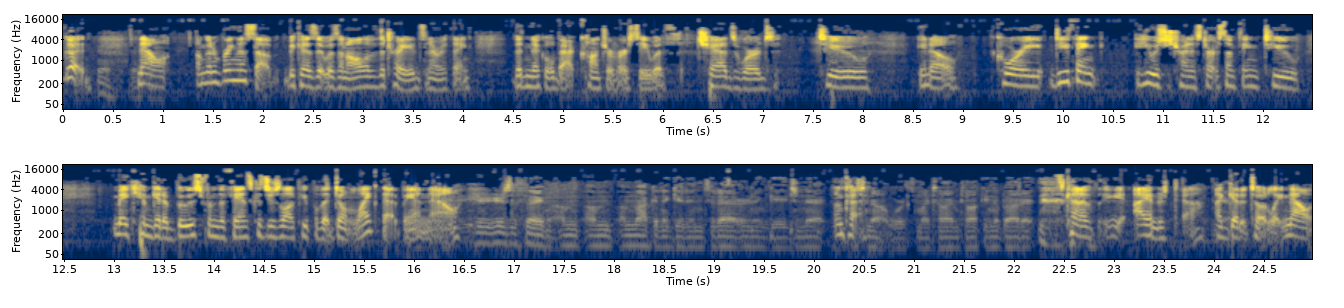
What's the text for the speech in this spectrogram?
good. Yeah, Now, I'm going to bring this up because it was in all of the trades and everything. The Nickelback controversy with Chad's words to, you know, Corey. Do you think he was just trying to start something to make him get a boost from the fans? Because there's a lot of people that don't like that band now. Here, here's the thing. I'm I'm I'm not going to get into that or engage in that. It's Okay. just not worth my time talking about it. It's kind of, I understand. I get it totally. Now,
